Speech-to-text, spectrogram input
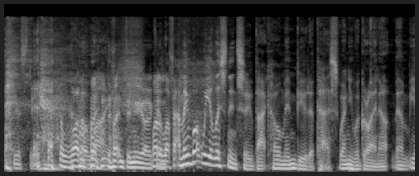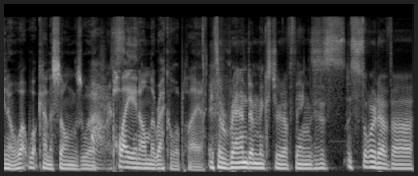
obviously what a life. went to New York. What a life! I mean, what were you listening to back home in Budapest when you were growing up? Um, you know, what what kind of songs were oh, playing on the record player? It's a random mixture of things. This is sort of. Uh,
